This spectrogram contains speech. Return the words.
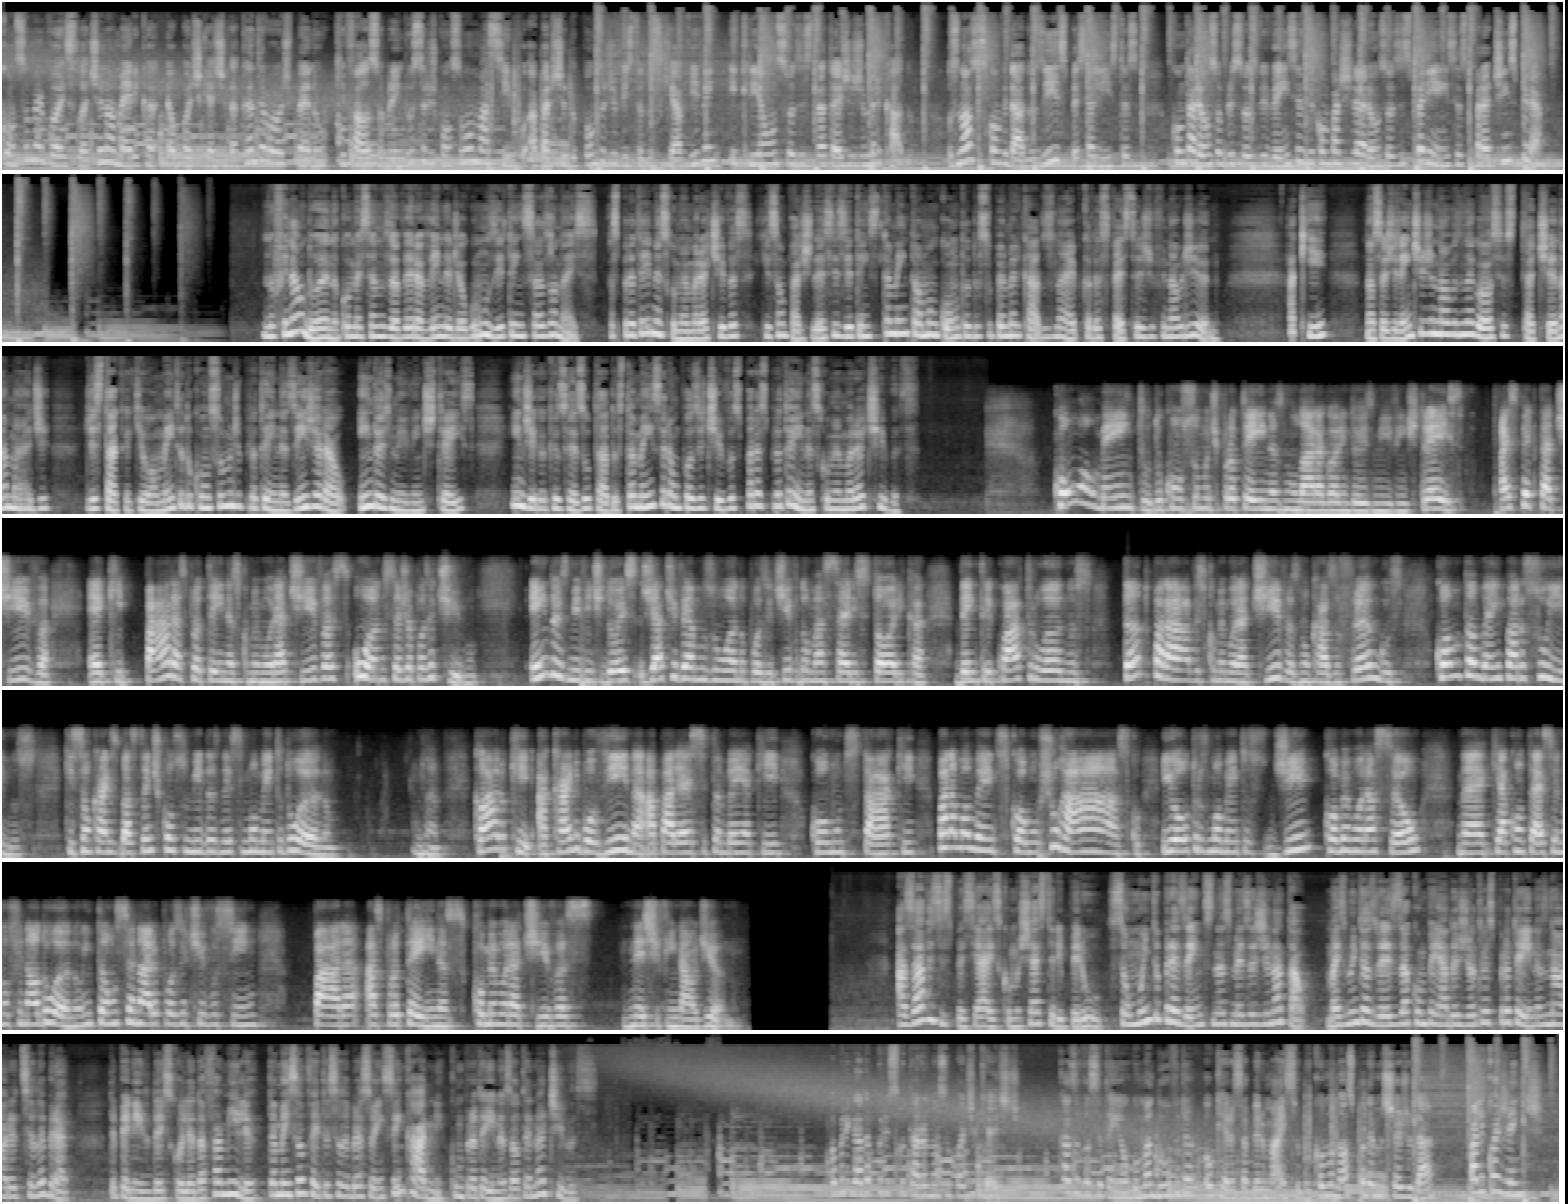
Consumer Voice Latinoamérica é o podcast da Canterwold Panel que fala sobre a indústria de consumo massivo a partir do ponto de vista dos que a vivem e criam suas estratégias de mercado. Os nossos convidados e especialistas contarão sobre suas vivências e compartilharão suas experiências para te inspirar. No final do ano, começamos a ver a venda de alguns itens sazonais. As proteínas comemorativas, que são parte desses itens, também tomam conta dos supermercados na época das festas de final de ano. Aqui, nossa gerente de novos negócios, Tatiana Amadi, destaca que o aumento do consumo de proteínas em geral em 2023 indica que os resultados também serão positivos para as proteínas comemorativas. Com o aumento do consumo de proteínas no lar agora em 2023, a expectativa é que para as proteínas comemorativas o ano seja positivo. Em 2022, já tivemos um ano positivo de uma série histórica dentre quatro anos, tanto para aves comemorativas, no caso frangos, como também para os suínos, que são carnes bastante consumidas nesse momento do ano. Né? Claro que a carne bovina aparece também aqui como um destaque para momentos como churrasco e outros momentos de comemoração né, que acontecem no final do ano. Então, um cenário positivo, sim, para as proteínas comemorativas neste final de ano. As aves especiais, como Chester e Peru, são muito presentes nas mesas de Natal, mas muitas vezes acompanhadas de outras proteínas na hora de celebrar. Dependendo da escolha da família, também são feitas celebrações sem carne, com proteínas alternativas. Obrigada por escutar o nosso podcast. Caso você tenha alguma dúvida ou queira saber mais sobre como nós podemos te ajudar, fale com a gente!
